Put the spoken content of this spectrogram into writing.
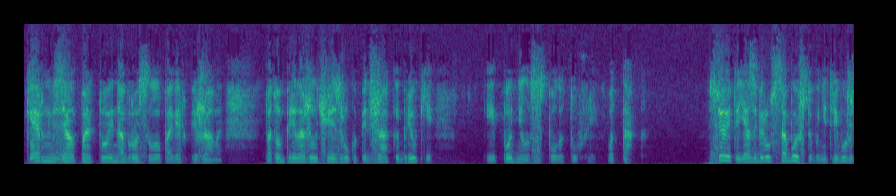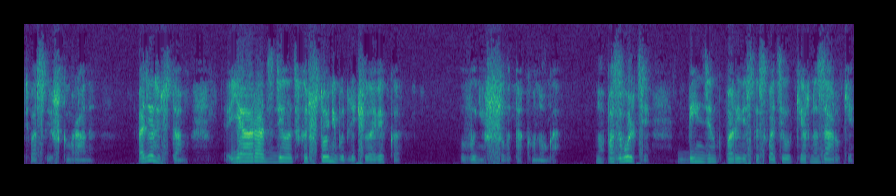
Керн взял пальто и набросил его поверх пижамы, потом переложил через руку пиджак и брюки и поднял с пола туфли. Вот так. Все это я заберу с собой, чтобы не тревожить вас слишком рано. Оденусь там. Я рад сделать хоть что-нибудь для человека, вынесшего так много. Но позвольте, Биндинг порывисто схватил Керна за руки.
